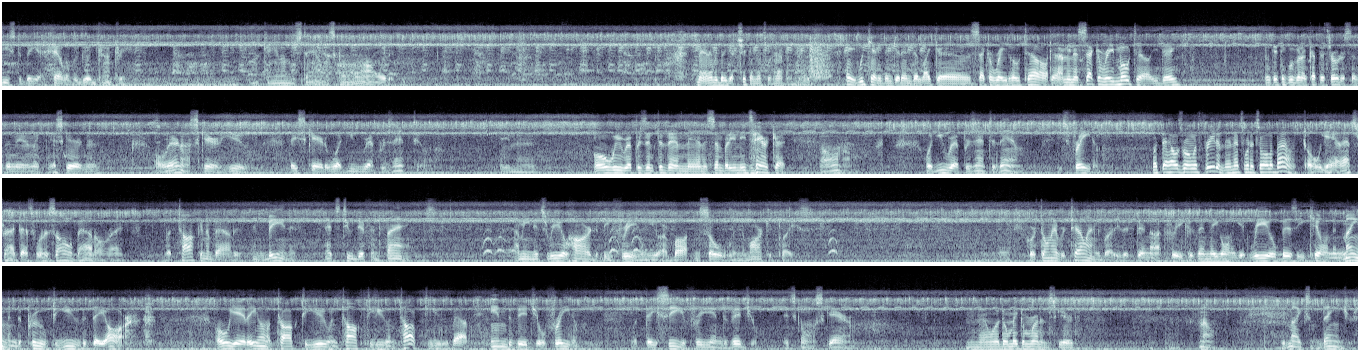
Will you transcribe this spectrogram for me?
This used to be a hell of a good country. I can't understand what's going on with it. Man, everybody got chicken. That's what happened. Hey, we can't even get into like a second-rate hotel. I mean, a second-rate motel. You dig? They think we're gonna cut their throat or something, man. Like they're scared, man. Oh, they're not scared of you. They scared of what you represent to them. Hey, All we represent to them, man, is somebody who needs a haircut. Oh no. What you represent to them is freedom. What the hell's wrong with freedom, man? That's what it's all about. Oh yeah, that's right. That's what it's all about, all right. But talking about it and being it, that's two different things. I mean, it's real hard to be free when you are bought and sold in the marketplace. Of course, don't ever tell anybody that they're not free, because then they're going to get real busy killing and maiming to prove to you that they are. Oh, yeah, they're going to talk to you and talk to you and talk to you about individual freedom. But they see a free individual, it's going to scare them. No, well, don't make them running scared. No, it makes them dangerous.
